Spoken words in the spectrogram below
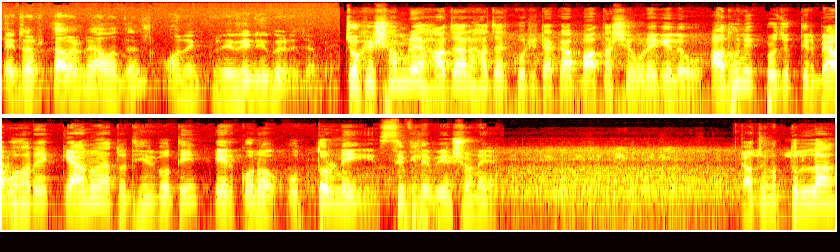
এটার কারণে আমাদের অনেক রেভিনিউ বেড়ে যাবে। চোখের সামনে হাজার হাজার কোটি টাকা বাতাসে উড়ে গেলেও আধুনিক প্রযুক্তির ব্যবহারে কেন এত ধীরগতি এর কোনো উত্তর নেই সিভিল এভিয়েশনে। কাজল আবদুল্লাহ,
